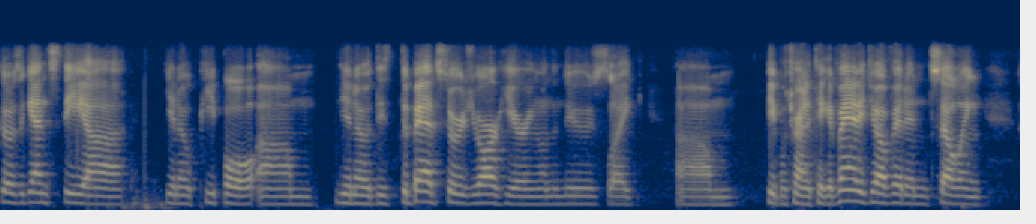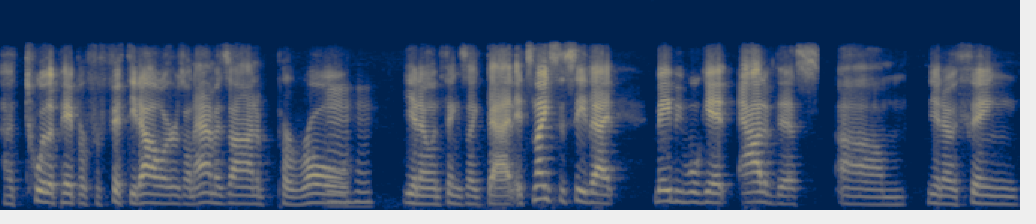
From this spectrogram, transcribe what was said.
goes against the uh you know people um you know the the bad stories you are hearing on the news like um people trying to take advantage of it and selling uh, toilet paper for fifty dollars on Amazon per roll. Mhm. You know, and things like that. It's nice to see that maybe we'll get out of this, um, you know, thing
